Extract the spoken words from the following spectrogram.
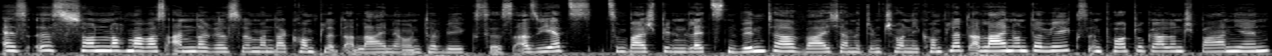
es ist schon nochmal was anderes, wenn man da komplett alleine unterwegs ist. Also jetzt zum Beispiel im letzten Winter war ich ja mit dem Johnny komplett allein unterwegs in Portugal und Spanien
